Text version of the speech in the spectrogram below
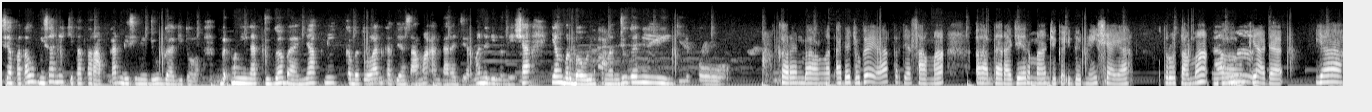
siapa tahu bisa nih kita terapkan di sini juga gitu loh. Mengingat juga banyak nih kebetulan kerjasama antara Jerman dan Indonesia yang berbau lingkungan juga nih gitu. Keren banget. Ada juga ya kerjasama uh, antara Jerman juga Indonesia ya. Terutama uh, mungkin ada ya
